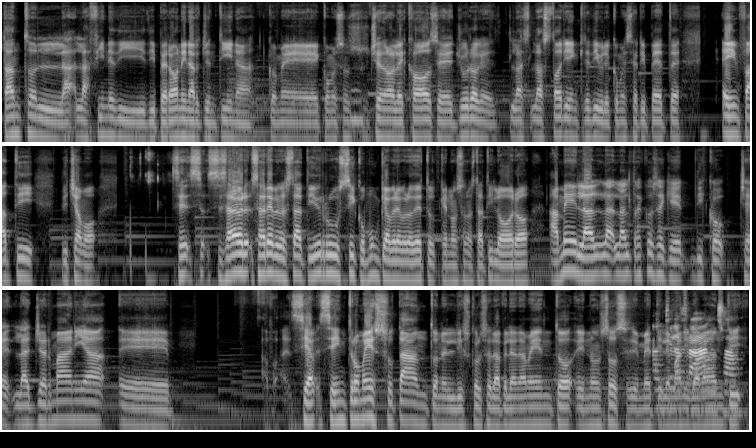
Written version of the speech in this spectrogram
tanto la, la fine di, di, Peroni in Argentina, come, come sono, mm. succedono le cose, giuro che la, la, storia è incredibile come si ripete e infatti diciamo se, se sarebbero, sarebbero, stati i russi comunque avrebbero detto che non sono stati loro. A me la, l'altra cosa che dico, cioè la Germania... Eh, si è, si è, intromesso tanto nel discorso dell'avvelenamento e non so se metti Anche le mani davanti.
